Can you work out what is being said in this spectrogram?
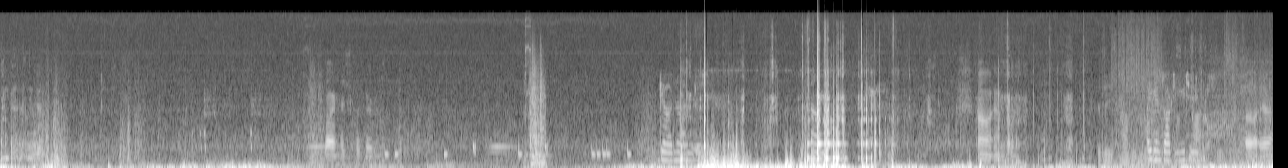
Doing good, that's doing good. Sorry, I just clicked over. God, no, I'm just here. Sorry. Uh, I'm recording. Are you gonna talk to YouTube? Uh, yeah.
